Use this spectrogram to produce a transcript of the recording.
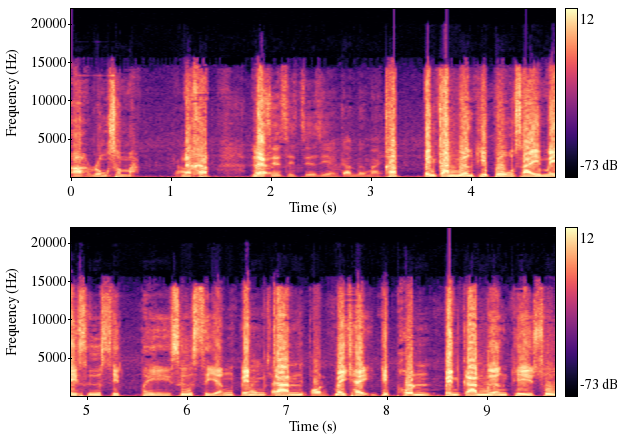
อ่าลงสมัครครับนะครับและและซื้อสิทธิ์ซื้อเสียงการเมืองใหม่ครับเป็นการเมืองที่โปร่งใสไม่ซื้อสิทธิ์ไม่ซื้อเสียง เป็นไม่ใช้การอิทธิพลไม่ใช้อิทธิพล เป็นการเมืองที่สู้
